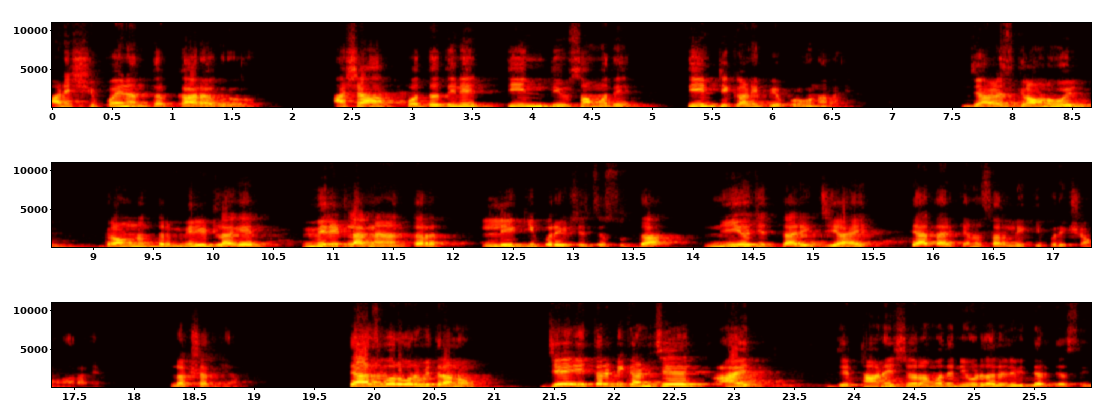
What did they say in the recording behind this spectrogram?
आणि शिपाई नंतर कारागृह. अशा पद्धतीने तीन दिवसामध्ये तीन ठिकाणी पेपर होणार आहे. ज्यावेळेस ग्राउंड होईल ग्राउंड नंतर मेरिट लागेल. मेरिट लागल्यानंतर लेखी परीक्षेचे सुद्धा नियोजित तारीख जी आहे त्या तारखेनुसार लेखी परीक्षा होणार आहे. लक्षात घ्या. त्याचबरोबर मित्रांनो जे इतर ठिकाणचे आहेत जे ठाणे शहरामध्ये निवड झालेले विद्यार्थी असतील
